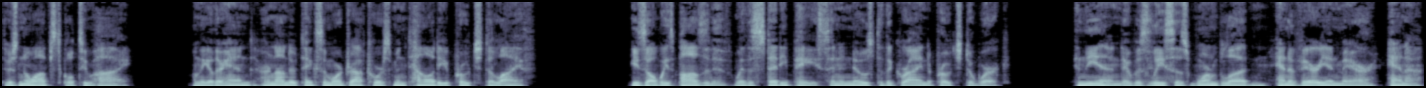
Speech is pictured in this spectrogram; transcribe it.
There's no obstacle too high. On the other hand, Hernando takes a more draft horse mentality approach to life. He's always positive, with a steady pace and a nose to the grind approach to work. In the end, it was Lisa's warm blood, Hanoverian mare, Hannah,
